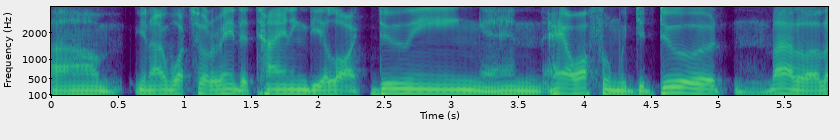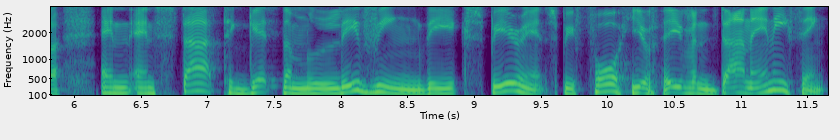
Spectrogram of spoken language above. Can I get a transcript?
um, you know what sort of entertaining do you like doing, and how often would you do it, and blah, blah, blah, and and start to get them living the experience before you've even done anything.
